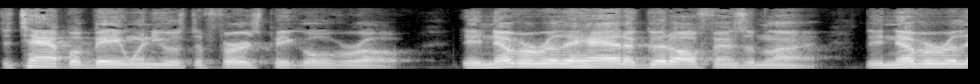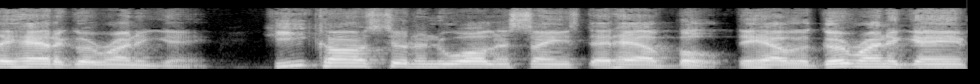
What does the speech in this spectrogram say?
to Tampa Bay when he was the first pick overall. They never really had a good offensive line. They never really had a good running game. He comes to the New Orleans Saints that have both. They have a good running game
